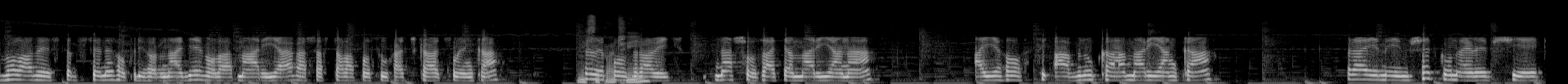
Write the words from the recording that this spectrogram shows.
voláme z Trsteného pri Hornáde, volá Mária, vaša stála posluchačka a členka. Chceme pozdraviť našho zaťa Mariana a jeho a vnuka Marianka. Prajeme im všetko najlepšie k,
